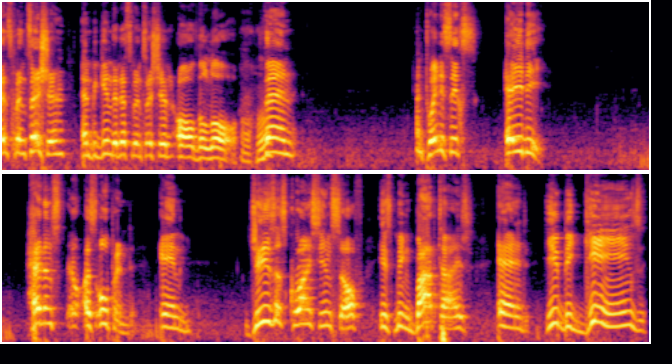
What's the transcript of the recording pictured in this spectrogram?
Dispensation and begin the dispensation of the law. Uh-huh. Then in 26 AD, heaven uh, is opened and Jesus Christ Himself is being baptized and He begins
